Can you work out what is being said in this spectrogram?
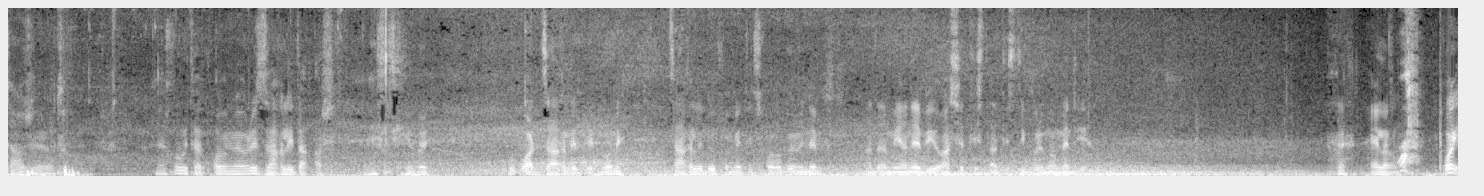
დავზეროთ ეხლა ვითარ ყოველ მეორე ზაღლი დაყავს ერთი მე უყარ ზაღლები მგონი ზაღლები უფრო მეტი ცხოვრობენ ვინმე ადამიანებიო ასეთი სტატისტიკური მომენტია ჰელო ой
